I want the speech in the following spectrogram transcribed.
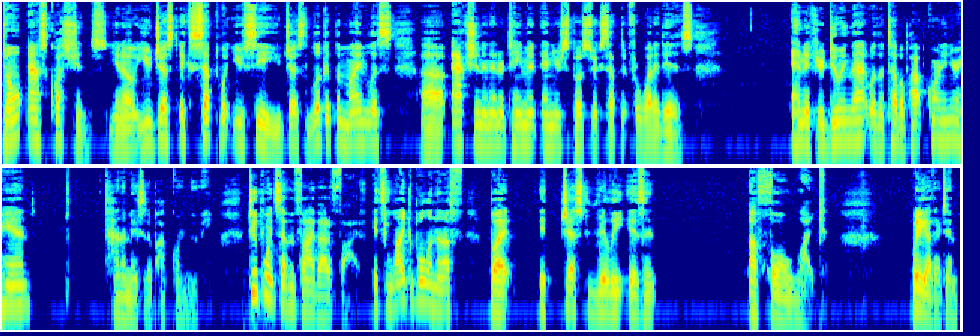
don't ask questions, you know, you just accept what you see. You just look at the mindless, uh, action and entertainment and you're supposed to accept it for what it is. And if you're doing that with a tub of popcorn in your hand, kind of makes it a popcorn movie. 2.75 out of 5. It's likable enough, but it just really isn't a full like. What do you got there, Tim?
